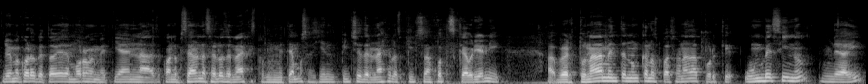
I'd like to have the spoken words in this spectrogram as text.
Yo me acuerdo que todavía de morro me metía en las. Cuando empezaron a hacer los drenajes, pues nos metíamos así en el pinche drenaje, los pinches zanjotes que abrían. Y afortunadamente nunca nos pasó nada porque un vecino de ahí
